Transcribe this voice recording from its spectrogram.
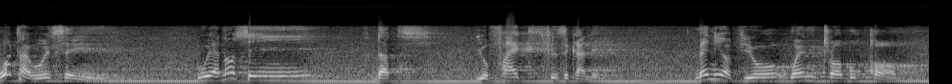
What are we saying? We are not saying that you fight physically. Many of you, when trouble comes,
